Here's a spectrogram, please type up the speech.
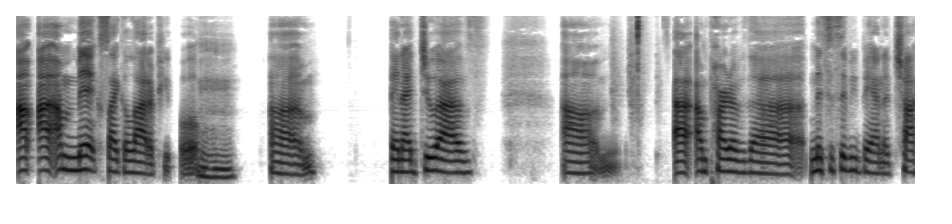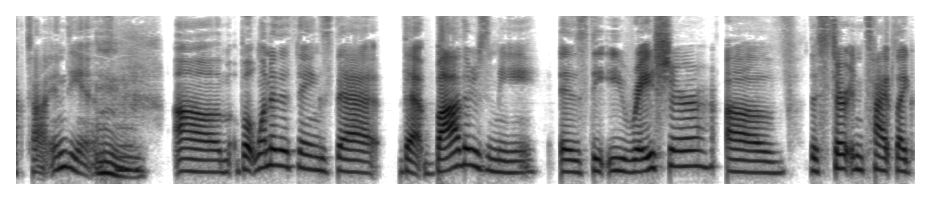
I, I- I'm mixed, like a lot of people Mhm. um, and I do have. Um, I, I'm part of the Mississippi Band of Choctaw Indians. Mm. Um, but one of the things that that bothers me is the erasure of the certain types, like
